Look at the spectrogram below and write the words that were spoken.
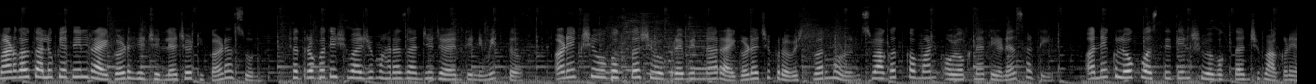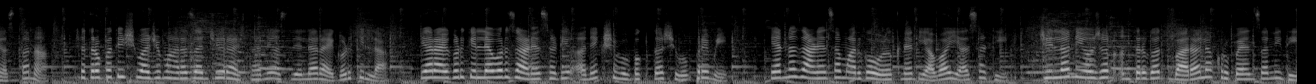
माणगाव तालुक्यातील रायगड हे जिल्ह्याचे ठिकाण असून छत्रपती शिवाजी महाराजांची जयंतीनिमित्त अनेक शिवभक्त शिवप्रेमींना रायगडाचे प्रवेशद्वार म्हणून स्वागत कमान ओळखण्यात येण्यासाठी अनेक लोक वस्तीतील शिवभक्तांची मागणी असताना छत्रपती शिवाजी महाराजांची राजधानी असलेला रायगड किल्ला या रायगड किल्ल्यावर जाण्यासाठी अनेक शिवभक्त शिवप्रेमी यांना जाण्याचा मार्ग ओळखण्यात यावा यासाठी जिल्हा नियोजन अंतर्गत बारा लाख रुपयांचा निधी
